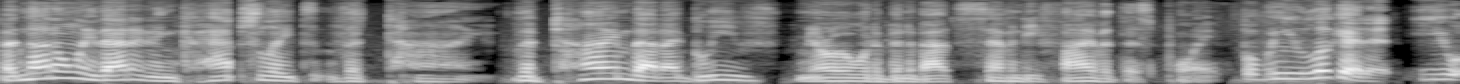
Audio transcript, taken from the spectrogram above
But not only that, it encapsulates the time. The time that I believe Miro would have been about 75 at this point. But when you look at it, you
